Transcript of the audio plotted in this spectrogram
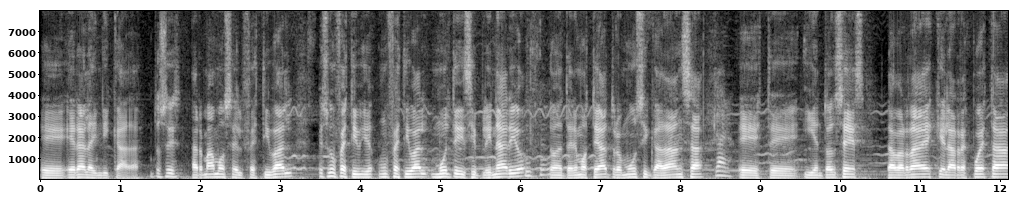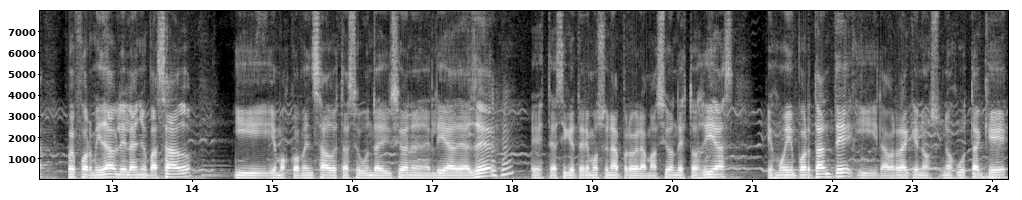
eh, era la indicada. Entonces armamos el festival. Es un, festi- un festival multidisciplinario donde tenemos teatro, música, danza. Claro. Este, y entonces la verdad es que la respuesta fue formidable el año pasado y hemos comenzado esta segunda edición en el día de ayer. Este, así que tenemos una programación de estos días que es muy importante y la verdad que nos, nos gusta que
